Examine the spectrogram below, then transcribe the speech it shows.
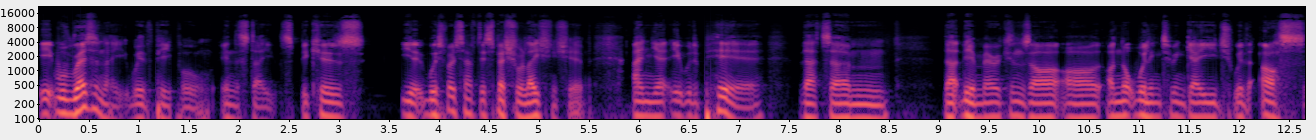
it will resonate with people in the States because you know, we're supposed to have this special relationship. And yet it would appear that. Um, that the Americans are, are, are not willing to engage with us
